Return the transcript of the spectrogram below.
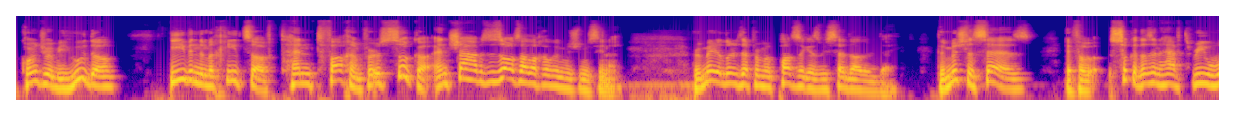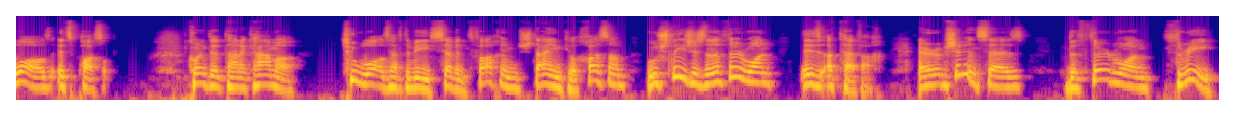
According to Rabbi Yehuda, even the mechitza of 10 tefachim for a sukkah and Shabbos is also halacha mishum sinai. Rameir learns that from a pasuk, as we said the other day. The Mishnah says, if a sukkah doesn't have three walls, it's pasul. According to the Tanna Kamma, two walls have to be seven tefachim, shtayim kilchasam, ushlishis, and the third one is a tefach. Arab Shimon says the third one, three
